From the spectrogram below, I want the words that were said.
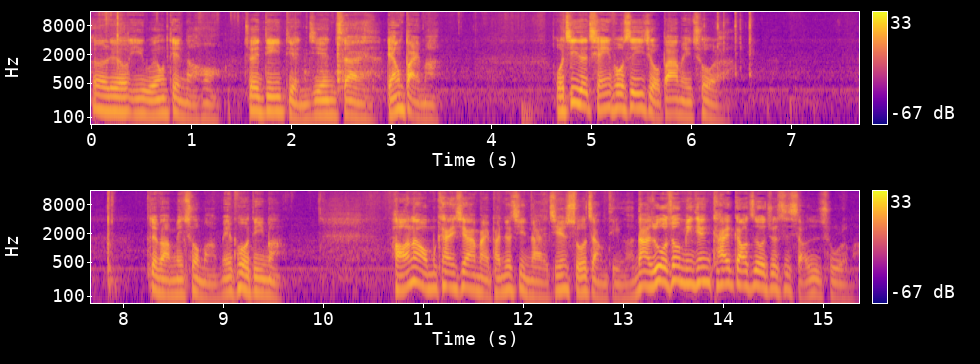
二六一，我用电脑哈，最低点今天在两百嘛，我记得前一波是一九八，没错啦。对吧？没错嘛，没破低嘛。好，那我们看一下买盘就进来，今天锁涨停了。那如果说明天开高之后就是小日出了嘛，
